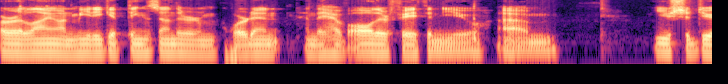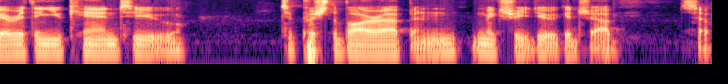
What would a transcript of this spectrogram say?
are relying on me to get things done that are important and they have all their faith in you, um, you should do everything you can to to push the bar up and make sure you do a good job. So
